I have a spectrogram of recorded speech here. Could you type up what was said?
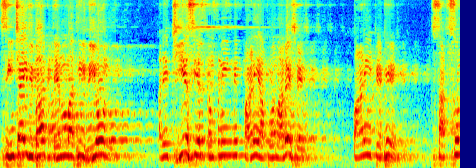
સિંચાઈ વિભાગ ડેમમાંથી રિયોન અને જીએસસીએલ કંપનીને પાણી આપવામાં આવે છે. પાણી પેઠે સાતસો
